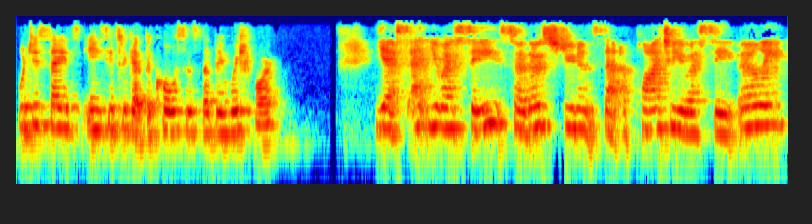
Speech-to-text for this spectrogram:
would you say it's easy to get the courses that they wish for? Yes, at USC. So those students that apply to USC early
